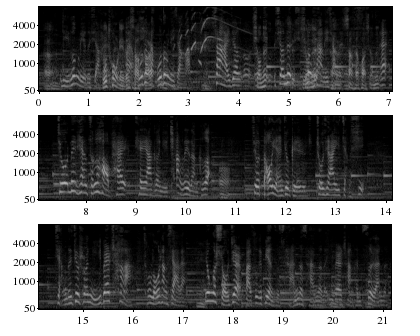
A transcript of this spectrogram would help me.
里弄里的小孩，胡同里的小孩，胡同胡同里小孩，上海叫小嫩，小嫩，弄堂里小嫩，上海话小嫩。哎，就那天正好拍《天涯歌女》，唱那段歌，啊。就导演就给周星阿姨讲戏，讲的就说你一边唱啊，从楼上下来，用个手绢把这个辫子缠着缠着的，一边唱很自然的。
